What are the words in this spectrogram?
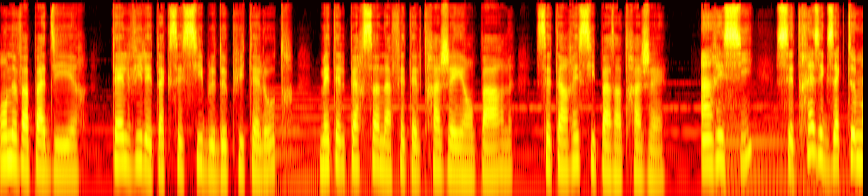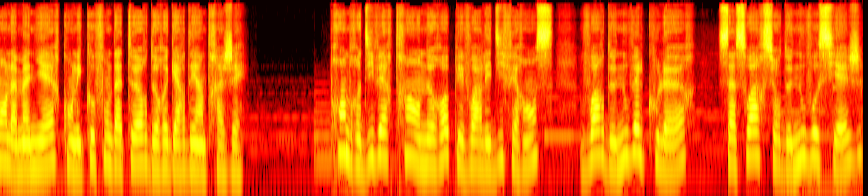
On ne va pas dire, telle ville est accessible depuis telle autre, mais telle personne a fait tel trajet et en parle, c'est un récit pas un trajet. Un récit, c'est très exactement la manière qu'ont les cofondateurs de regarder un trajet. Prendre divers trains en Europe et voir les différences, voir de nouvelles couleurs, s'asseoir sur de nouveaux sièges,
